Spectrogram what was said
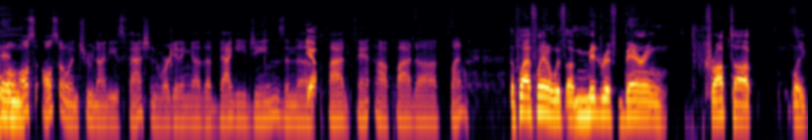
And well, also also in true '90s fashion, we're getting uh, the baggy jeans and the Yeah. plaid fan, uh, plaid uh, flannel. the plaid flannel with a midriff bearing crop top like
